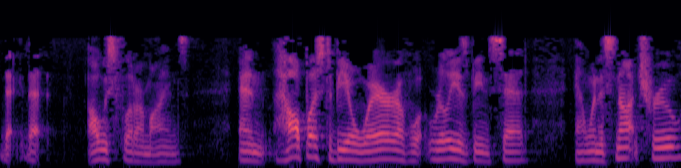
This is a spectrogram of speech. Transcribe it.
that, that always flood our minds and help us to be aware of what really is being said. And when it's not true,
